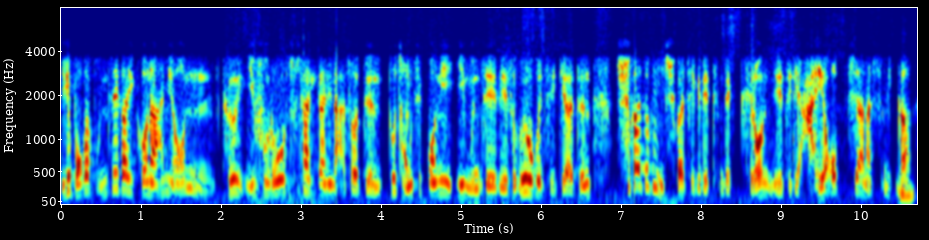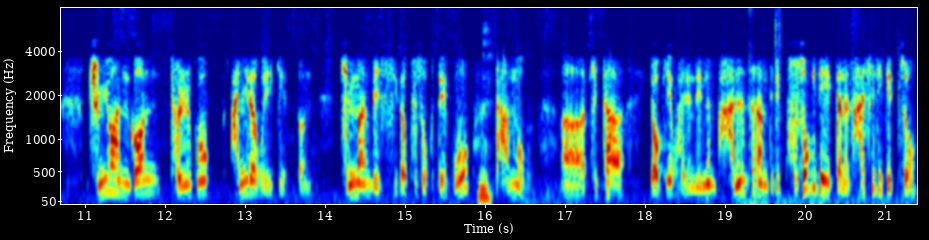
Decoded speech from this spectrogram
이게 뭐가 문제가 있거나 하면 그 이후로 수사기관이 나서든 또 정치권이 이 문제에 대해서 의혹을 제기하든 추가적인 이슈가 제기될 텐데 그런 일들이 아예 없지 않았습니까? 음. 중요한 건 결국 아니라고 얘기했던 김만배 씨가 구속되고 네. 남욱, 아, 기타 여기에 관련돼 있는 많은 사람들이 구속이 돼 있다는 사실이겠죠.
